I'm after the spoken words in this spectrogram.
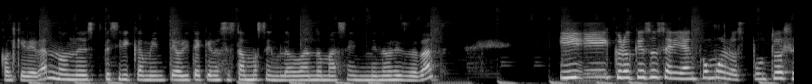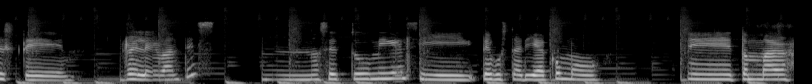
cualquier edad, no, no específicamente ahorita que nos estamos englobando más en menores de edad. Y creo que esos serían como los puntos este relevantes. Mm, no sé tú, Miguel, si te gustaría como eh, tomar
